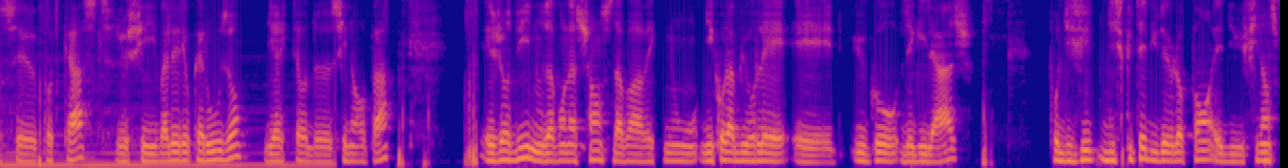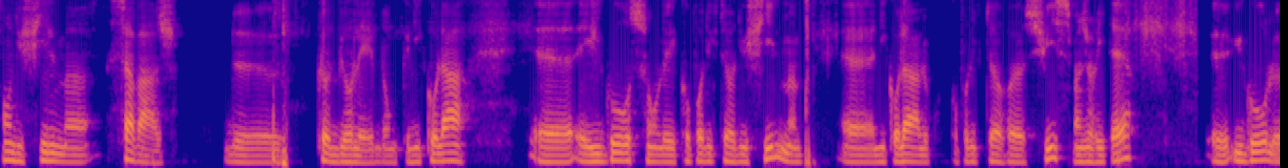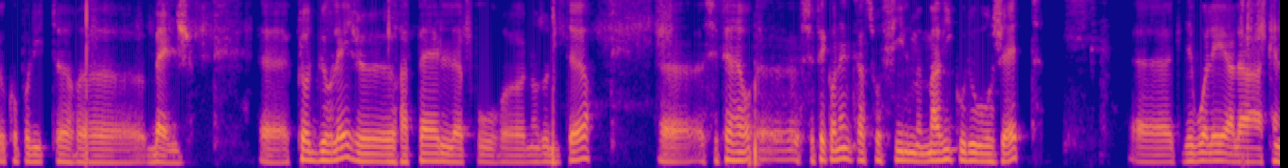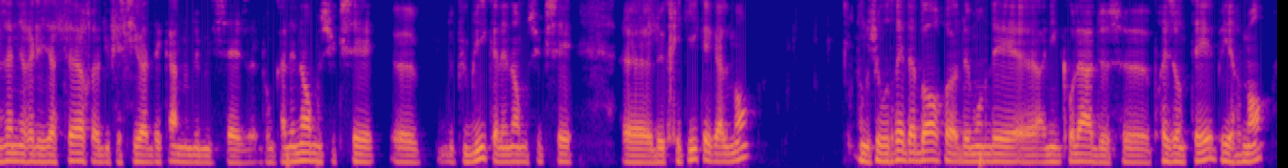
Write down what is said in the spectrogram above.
ce podcast. Je suis Valerio Caruso, directeur de Sinoropa. Et aujourd'hui, nous avons la chance d'avoir avec nous Nicolas Burlet et Hugo Desguillages pour discuter du développement et du financement du film Savage de Claude Burlet. Donc Nicolas euh, et Hugo sont les coproducteurs du film. Euh, Nicolas, le coproducteur euh, suisse majoritaire, Hugo, le coproducteur belge. Claude Burlet, je rappelle pour nos auditeurs, s'est fait, se fait connaître grâce au film Ma vie coup de courgette, euh, dévoilé à la quinzaine des réalisateurs du Festival des Cannes en 2016. Donc un énorme succès euh, de public, un énorme succès euh, de critique également. Donc je voudrais d'abord euh, demander euh, à Nicolas de se présenter brièvement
